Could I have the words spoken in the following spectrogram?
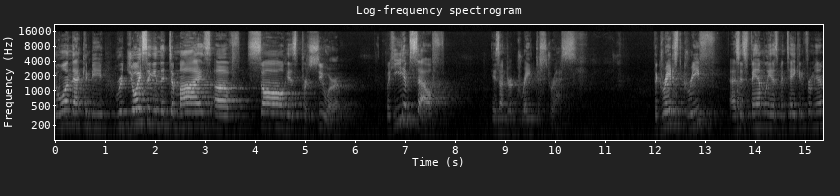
the one that can be rejoicing in the demise of Saul, his pursuer. But he himself is under great distress. The greatest grief, as his family has been taken from him,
